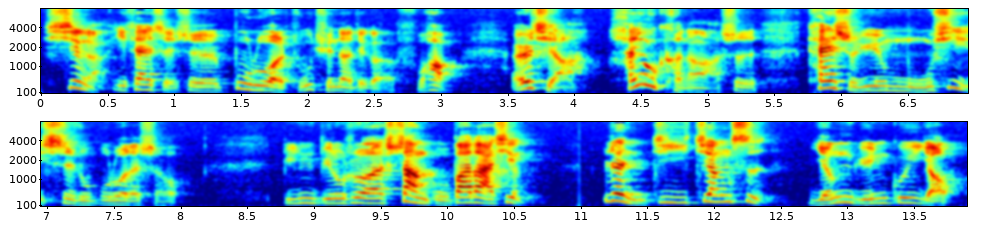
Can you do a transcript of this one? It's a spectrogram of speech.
姓啊一开始是部落族群的这个符号，而且啊很有可能啊是开始于母系氏族部落的时候。比你比如说上古八大姓：任、姬、姜、氏、嬴、云、归、尧。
